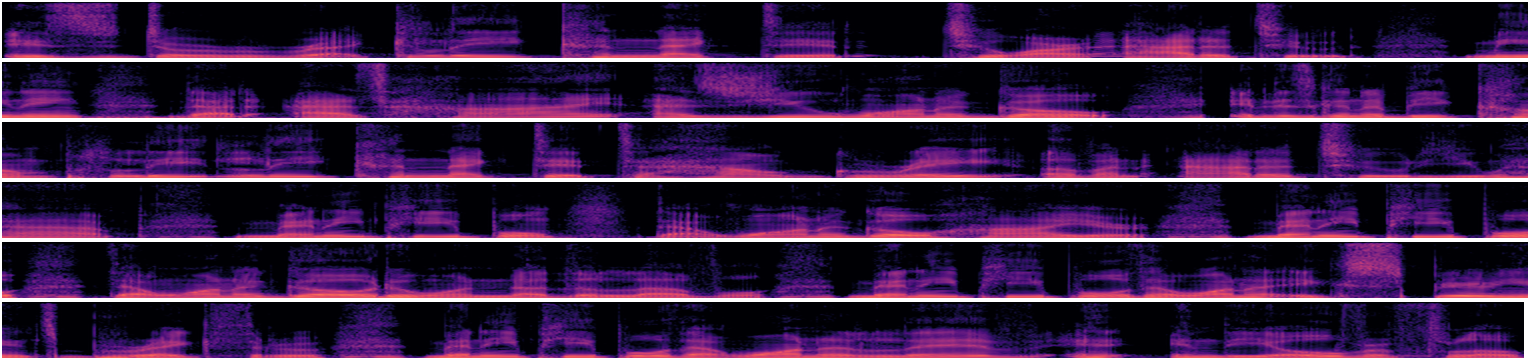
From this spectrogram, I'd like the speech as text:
is directly connected to our attitude, meaning that as high as you want to go, it is going to be completely connected to how great of an attitude you have. Many people that want to go higher, many people that want to go to another level, many people that want to experience breakthrough, many people that want to live in, in, the overflow.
